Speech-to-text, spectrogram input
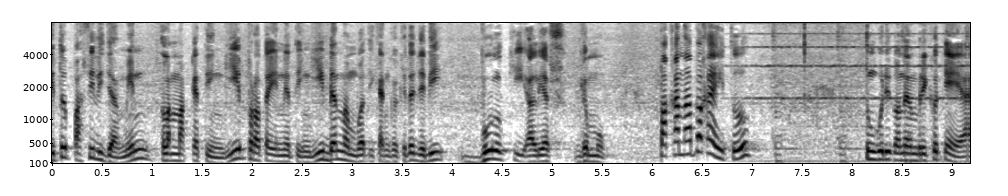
Itu pasti dijamin lemaknya tinggi, proteinnya tinggi dan membuat ikan koi kita jadi bulky alias gemuk. Pakan apakah itu? Tunggu di konten berikutnya ya.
